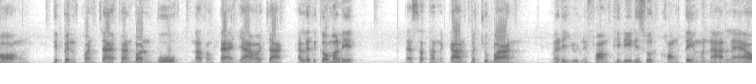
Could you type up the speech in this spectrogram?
32 ที่เป็นขวัญใจแฟนบอลวูฟนับตั้งแต่ย้ายมาจากแอตเลติโกมาดริดแต่สถานการณ์ปัจจุบันไม่ได้อยู่ในฟอร์มที่ดีที่สุดของเตงมานานแล้ว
